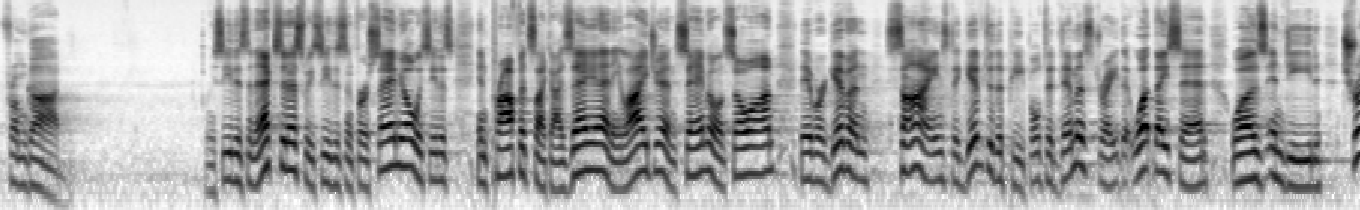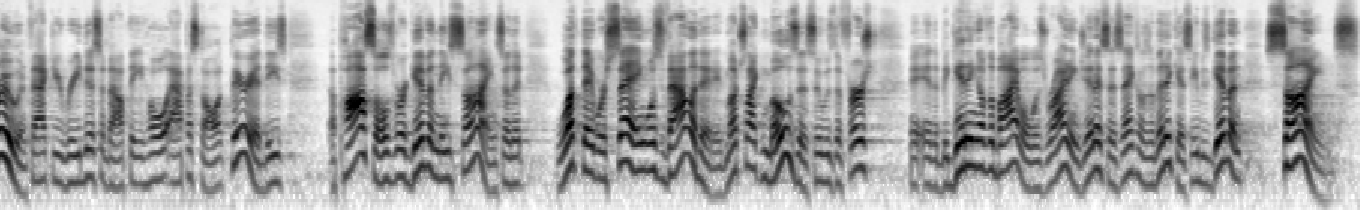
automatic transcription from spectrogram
from God. We see this in Exodus, we see this in 1 Samuel, we see this in prophets like Isaiah and Elijah and Samuel and so on. They were given signs to give to the people to demonstrate that what they said was indeed true. In fact, you read this about the whole apostolic period. These apostles were given these signs so that what they were saying was validated. Much like Moses, who was the first in the beginning of the Bible, was writing Genesis, Exodus, Leviticus, he was given signs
